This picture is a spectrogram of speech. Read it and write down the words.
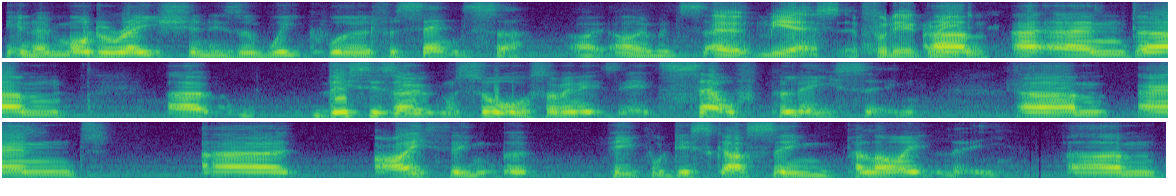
You know, moderation is a weak word for censor, I, I would say. Oh, yes, fully agreed. Um, and um, uh, this is open source. I mean, it's it's self-policing, um, and uh, I think that people discussing politely um,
